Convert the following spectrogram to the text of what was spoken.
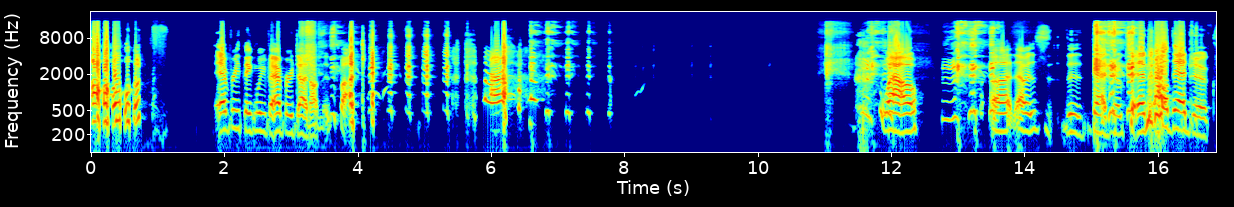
all of everything we've ever done on this podcast. wow. Uh, that was the dad joke to end all dad jokes.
